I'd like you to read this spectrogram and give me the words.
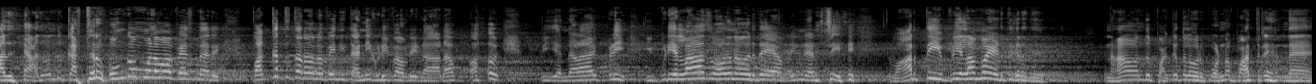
அது அது வந்து கர்த்தர் உங்க மூலமாக பேசினாரு. பக்கத்து தரவில் போய் நீ தண்ணி குடிப்ப அப்படின்னா. அடா என்னடா இப்படி இப்படியெல்லாம் சோதனை வருதே அப்படின்னு நினச்சி வார்த்தை இப்படி எல்லாமா எடுத்துக்கிறது. நான் வந்து பக்கத்தில் ஒரு பொண்ணை பார்த்துட்டே இருந்தேன்.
